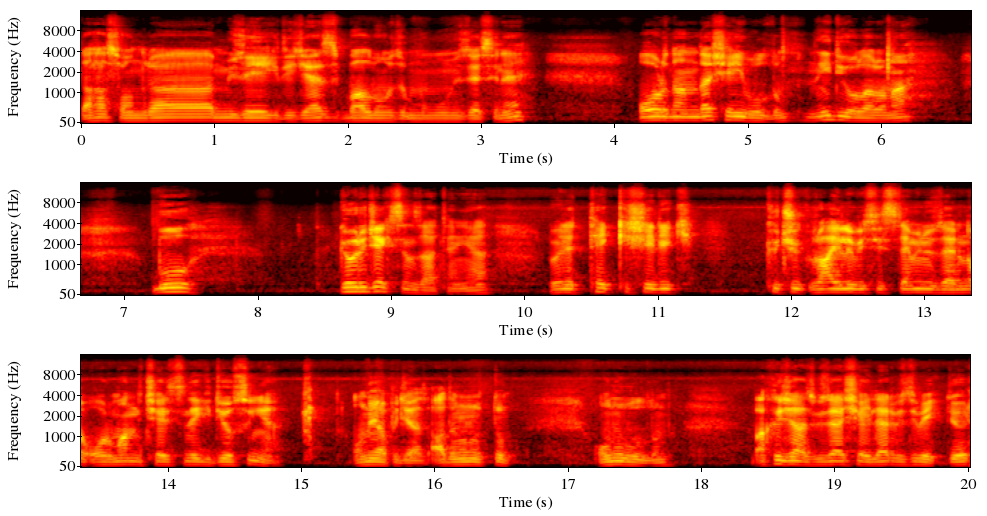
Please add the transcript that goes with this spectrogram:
Daha sonra müzeye gideceğiz. Bal Mumu Müzesi'ne. Oradan da şey buldum. Ne diyorlar ona? Bu göreceksin zaten ya. Böyle tek kişilik küçük raylı bir sistemin üzerinde ormanın içerisinde gidiyorsun ya. Onu yapacağız. Adını unuttum. Onu buldum. Bakacağız. Güzel şeyler bizi bekliyor.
